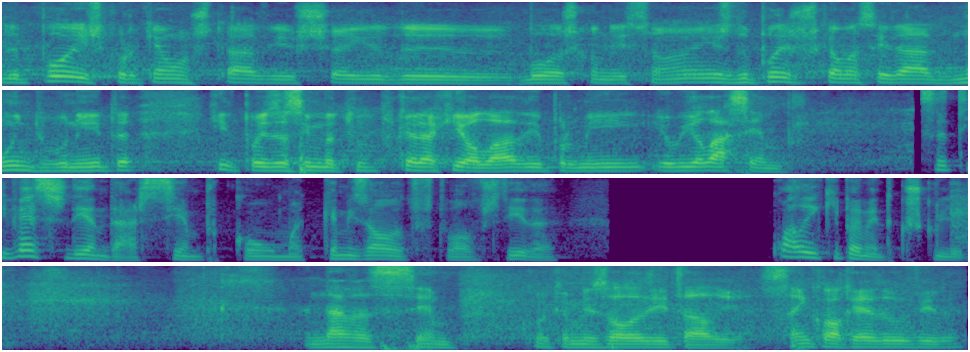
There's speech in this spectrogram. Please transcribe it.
depois porque é um estádio cheio de boas condições, depois porque é uma cidade muito bonita e depois, acima de tudo, porque era aqui ao lado e por mim eu ia lá sempre. Se tivesses de andar sempre com uma camisola de futebol vestida, qual equipamento que escolherias? Andava sempre com a camisola de Itália, sem qualquer dúvida.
